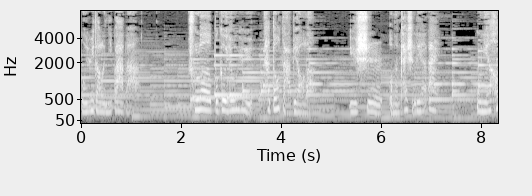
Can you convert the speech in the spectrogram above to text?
我遇到了你爸爸，除了不够忧郁，他都达标了。于是我们开始恋爱，五年后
